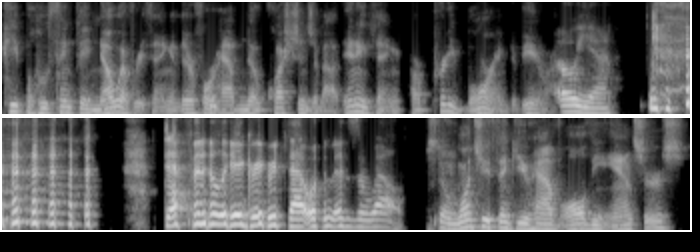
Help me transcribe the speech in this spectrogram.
people who think they know everything and therefore have no questions about anything are pretty boring to be around oh yeah definitely agree with that one as well so once you think you have all the answers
